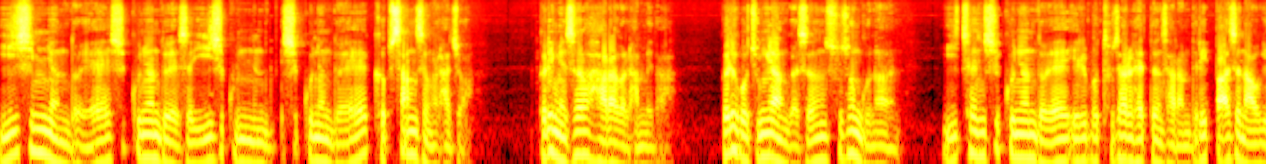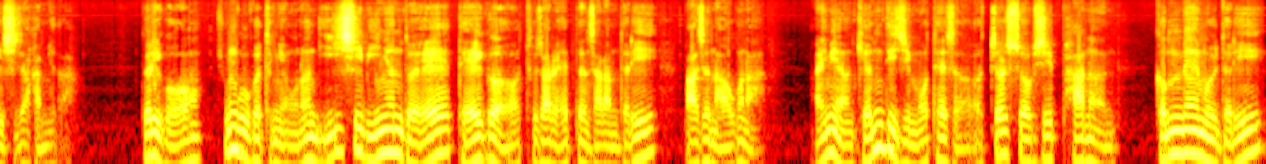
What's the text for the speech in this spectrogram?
20년도에 19년도에서 29년, 19년도에 급상승을 하죠. 그러면서 하락을 합니다. 그리고 중요한 것은 수송구는 2019년도에 일부 투자를 했던 사람들이 빠져나오기 시작합니다. 그리고 중국 같은 경우는 22년도에 대거 투자를 했던 사람들이 빠져나오거나 아니면 견디지 못해서 어쩔 수 없이 파는 급매물들이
